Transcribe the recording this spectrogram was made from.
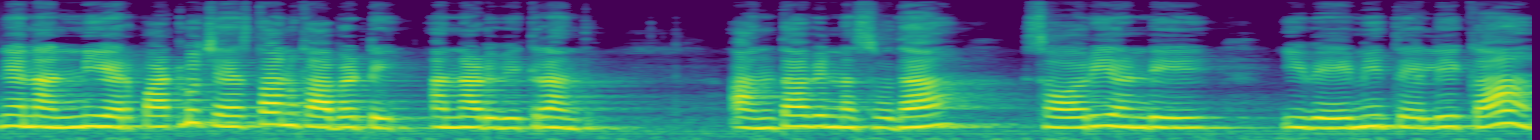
నేను అన్ని ఏర్పాట్లు చేస్తాను కాబట్టి అన్నాడు విక్రాంత్. అంతా విన్న సుధా సారీ అండి ఇవేమీ తెలియక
